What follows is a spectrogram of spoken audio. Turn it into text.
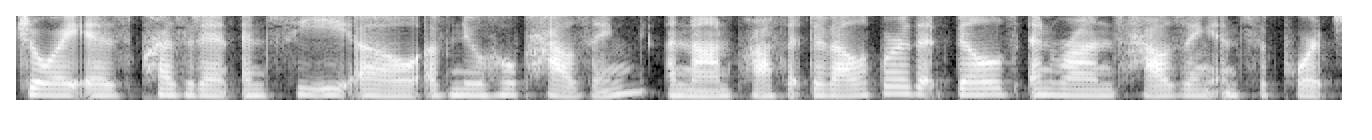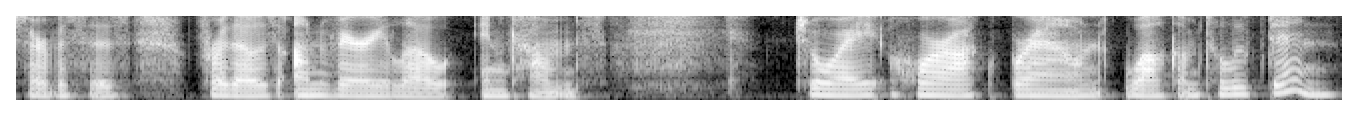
Joy is president and CEO of New Hope Housing, a nonprofit developer that builds and runs housing and support services for those on very low incomes. Joy Horak-Brown, welcome to Looped In.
